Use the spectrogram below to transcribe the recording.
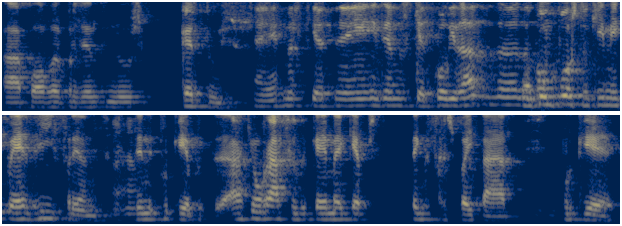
à pólvora presente nos cartuchos. É, mas porque, em, em termos de, quê? de qualidade da, da O composto químico é diferente. Aham. Entende? Porquê? Porque há aqui um rácio de queima que é tem que se respeitar. Porquê?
